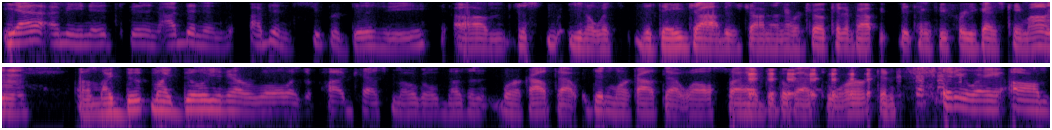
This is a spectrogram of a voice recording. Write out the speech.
Yeah, I mean it's been I've been in I've been super busy. Um just you know with the day job as John and I were joking about I think before you guys came on. Mm-hmm. Um, my my billionaire role as a podcast mogul doesn't work out that didn't work out that well, so I had to go back to work. And anyway, um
